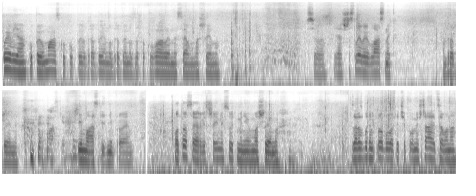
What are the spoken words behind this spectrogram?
Купив я, купив маску, купив драбину, драбину запакували, несемо в машину. Все, я щасливий власник драбини. Маски. І маски Дніпро М. Ото сервіс, ще й несуть мені в машину. Зараз будемо пробувати, чи поміщається вона.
